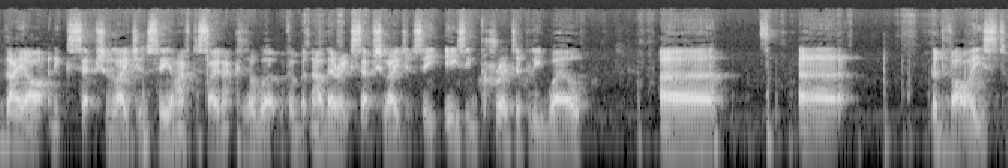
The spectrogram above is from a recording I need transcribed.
They are an exceptional agency. I have to say that because I work with them, but no, they're an exceptional agency. He's incredibly well uh, uh, advised.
